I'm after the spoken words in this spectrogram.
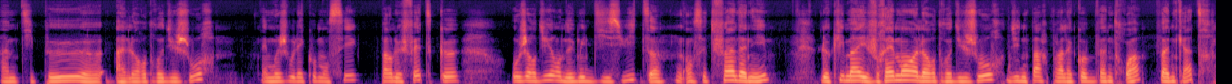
un petit peu à l'ordre du jour. Et moi, je voulais commencer par le fait que aujourd'hui, en 2018, en cette fin d'année, le climat est vraiment à l'ordre du jour, d'une part par la COP 23, 24,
